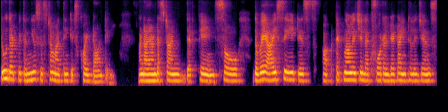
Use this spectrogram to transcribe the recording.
do that with a new system, I think it's quite daunting. And I understand their pain. So the way I see it is technology like 4L Data Intelligence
